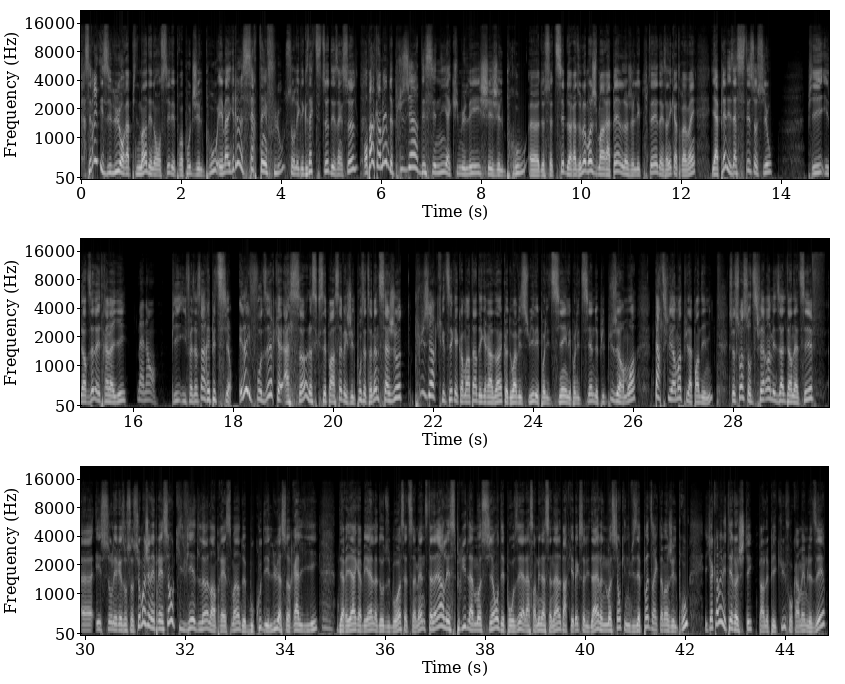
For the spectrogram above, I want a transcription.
C'est vrai que les élus ont rapidement dénoncé les propos de Gilles Proux, et malgré un certain flou sur l'exactitude des insultes, on parle quand même de plusieurs décennies accumulées chez Gilles Proux euh, de ce type de radio-là. Moi, je m'en rappelle, là, je l'écoutais dans les années 80, il appelait des assistés sociaux, puis il leur disait d'aller travailler. Ben non. Il faisait ça en répétition. Et là, il faut dire qu'à ça, ce qui s'est passé avec Gilles Proux cette semaine, s'ajoutent plusieurs critiques et commentaires dégradants que doivent essuyer les politiciens et les politiciennes depuis plusieurs mois, particulièrement depuis la pandémie, que ce soit sur différents médias alternatifs euh, et sur les réseaux sociaux. Moi, j'ai l'impression qu'il vient de là l'empressement de beaucoup d'élus à se rallier derrière Gabriel Nadeau-Dubois cette semaine. C'était d'ailleurs l'esprit de la motion déposée à l'Assemblée nationale par Québec solidaire, une motion qui ne visait pas directement Gilles Proux et qui a quand même été rejetée par le PQ, il faut quand même le dire.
